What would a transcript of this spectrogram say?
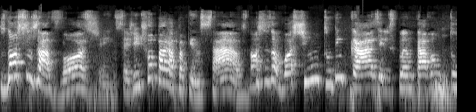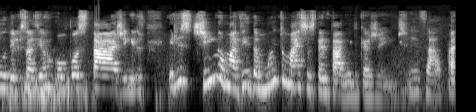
Os nossos avós, gente, se a gente for parar para pensar, os nossos avós tinham tudo em casa, eles plantavam tudo, eles faziam compostagem, eles, eles tinham uma vida muito mais sustentável do que a gente. Exato. A,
